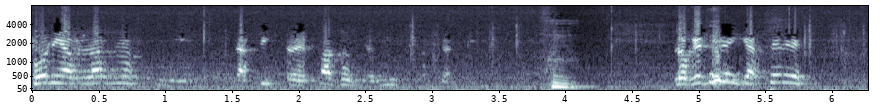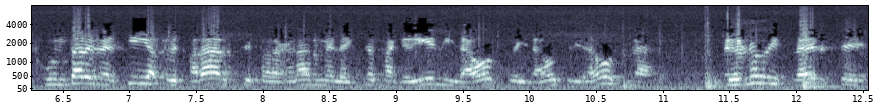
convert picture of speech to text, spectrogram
pone a hablarnos de la pista de pasos de hmm. Lo que tienen que hacer es juntar energía, prepararse para ganarme la interna que viene y la otra y la otra y la otra, pero no distraerse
